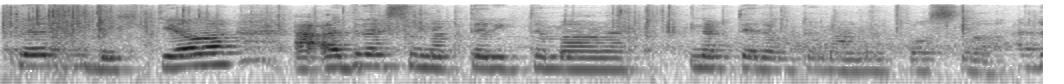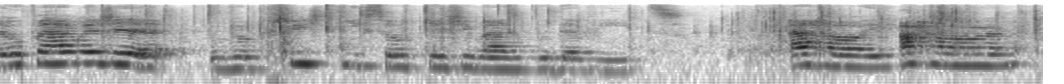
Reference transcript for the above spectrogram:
který by chtěla a adresu, na, který to máme, na kterou to máme poslat. A doufáme, že v příští soutěži vás bude víc. Ahoj! Ahoj!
